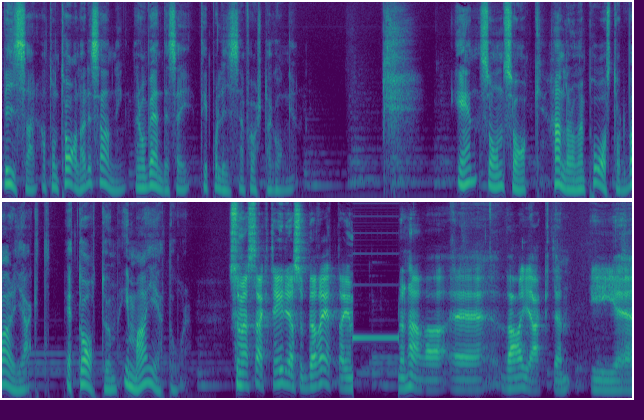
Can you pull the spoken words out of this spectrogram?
visar att hon talade sanning när hon vände sig till polisen första gången. En sån sak handlar om en påstådd vargjakt, ett datum i maj ett år. Som jag sagt tidigare så berättar ju den här eh, vargjakten i eh,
